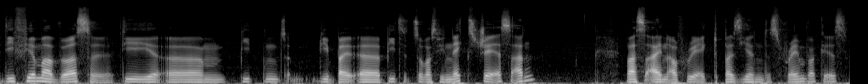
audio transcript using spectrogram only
die Firma Versal, die, ähm, bieten, die äh, bietet sowas wie Next.js an, was ein auf React basierendes Framework ist.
